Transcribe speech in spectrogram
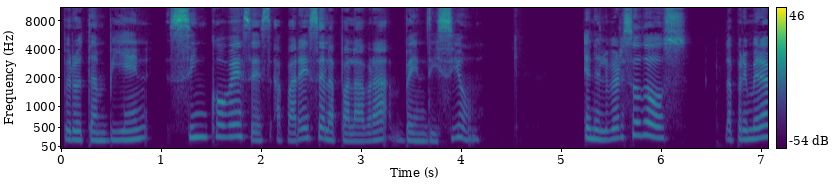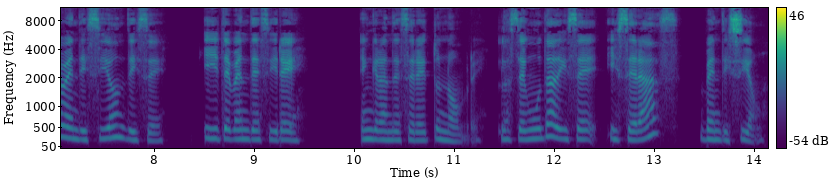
pero también cinco veces aparece la palabra bendición. En el verso 2, la primera bendición dice, y te bendeciré, engrandeceré tu nombre. La segunda dice, y serás bendición.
